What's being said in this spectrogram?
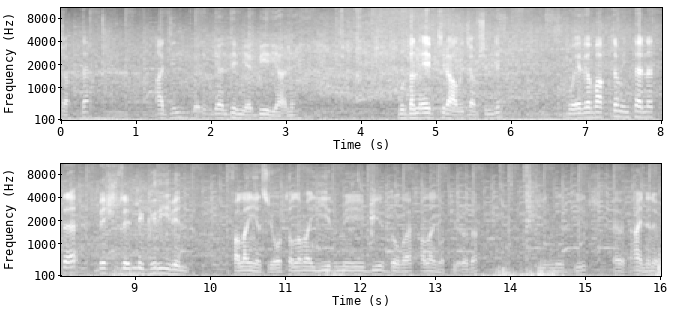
cadde. Adin benim geldiğim yer bir yani. Buradan ev kiralayacağım şimdi. Bu eve baktım internette 550 grivin falan yazıyor. Ortalama 21 dolar falan yapıyor o da. 21 evet aynen öyle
